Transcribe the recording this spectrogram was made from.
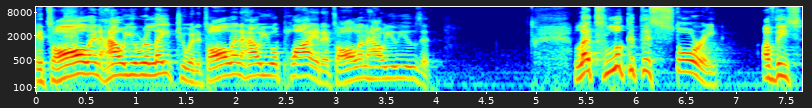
It's all in how you relate to it, it's all in how you apply it, it's all in how you use it. Let's look at this story of these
